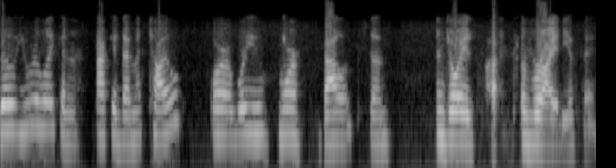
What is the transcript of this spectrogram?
So you were like an academic child, or were you more balanced and enjoyed a variety of things?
